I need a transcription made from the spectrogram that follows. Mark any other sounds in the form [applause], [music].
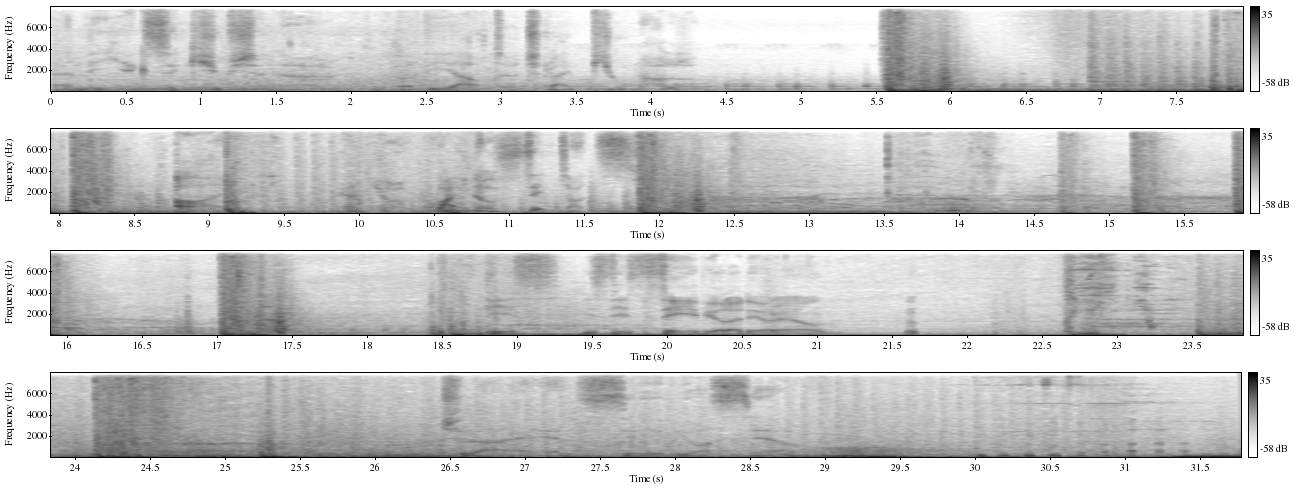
And the executioner of the Outer Tribunal. I am your final sentence. This is the savior of the realm. [laughs] Try and save your ハハハハ!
